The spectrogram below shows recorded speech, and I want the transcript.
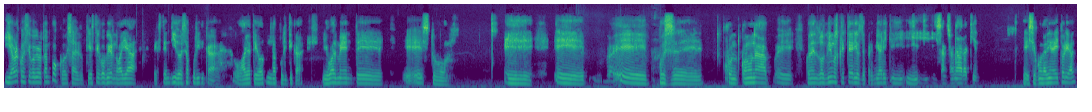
y ahora con este gobierno tampoco, o sea, que este gobierno haya extendido esa política o haya tenido una política igualmente esto eh, pues con, con, una con los mismos criterios de premiar y, sancionar a quien según la línea editorial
